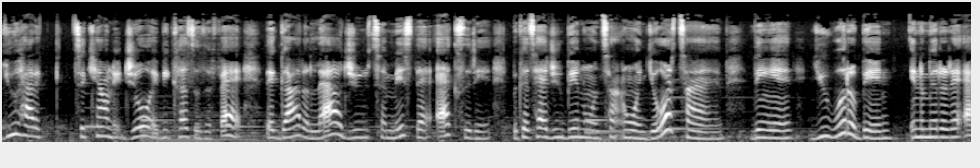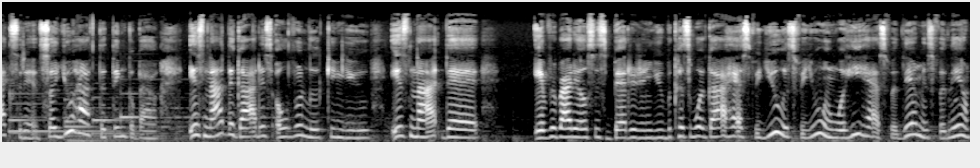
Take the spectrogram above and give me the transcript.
you had to to count it joy because of the fact that God allowed you to miss that accident. Because had you been on time on your time then you would have been in the middle of that accident. So you have to think about it's not that God is overlooking you. It's not that everybody else is better than you because what God has for you is for you and what he has for them is for them.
